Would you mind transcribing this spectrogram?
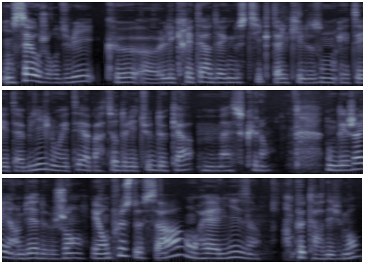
on sait aujourd'hui que euh, les critères diagnostiques tels qu'ils ont été établis l'ont été à partir de l'étude de cas masculins. Donc déjà, il y a un biais de genre. Et en plus de ça, on réalise, un peu tardivement,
